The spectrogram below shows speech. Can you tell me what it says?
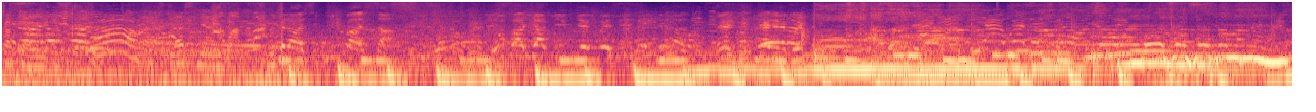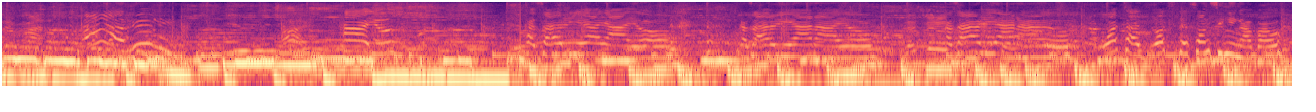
capturing us wow. that's Nyanza What's the song singing about?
